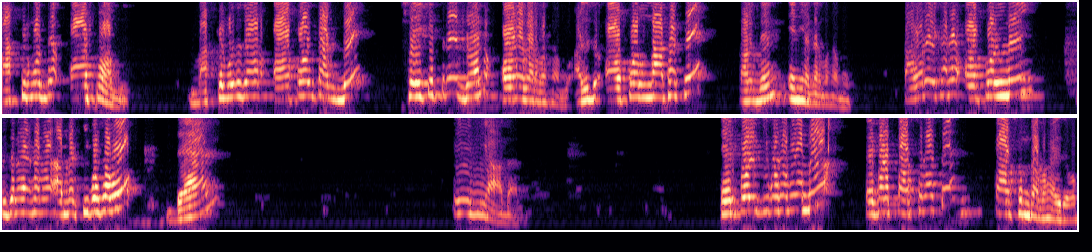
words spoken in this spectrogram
বাক্যের মধ্যে অফল, বাক্যের মধ্যে যখন অফল থাকবে, সেই ক্ষেত্রে দেন অল আদার বসাবো। আর যদি অফল না থাকে, তাহলে দেন এনি আদার বসাবো। তাহলে এখানে অফল নেই, সুতরাং এখানে আমরা কি বসাবো? দেন এনি আদার এরপরে কি বসাবো আমরা? এরপরে পার্সন আছে পার্সনটা বসাই দেবো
